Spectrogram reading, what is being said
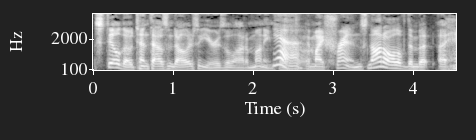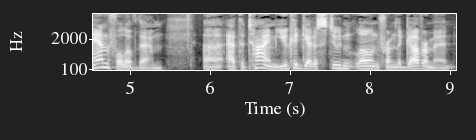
still, though, ten thousand dollars a year is a lot of money. Yeah. And my friends, not all of them, but a handful of them, uh, at the time, you could get a student loan from the government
